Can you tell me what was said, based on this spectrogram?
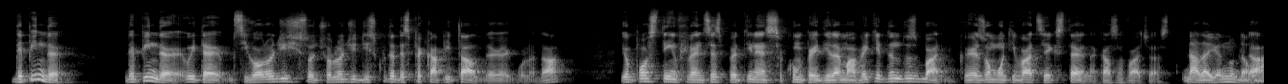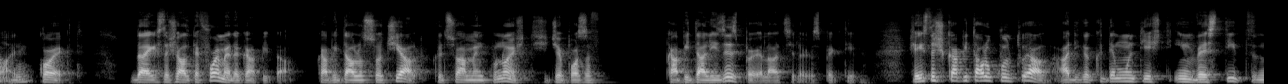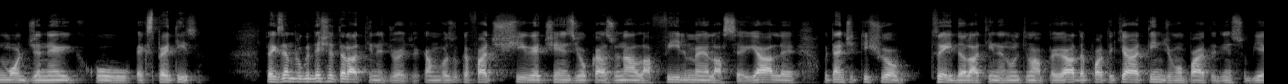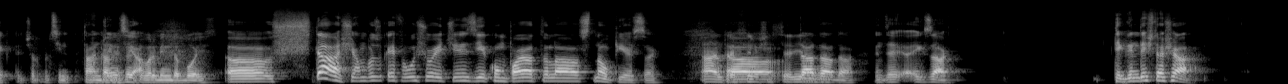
Depinde. Depinde. Uite, psihologii și sociologii discută despre capital de regulă, da? Eu pot să te influențez pe tine să cumperi dilema veche dându-ți bani. Creezi o motivație externă ca să faci asta. Da, dar eu nu dau da? bani. Corect. Dar există și alte forme de capital. Capitalul social, câți oameni cunoști și ce poți să capitalizezi pe relațiile respective. Și există și capitalul cultural, adică cât de mult ești investit în mod generic cu expertiză. De exemplu, gândește-te la tine, George, că am văzut că faci și recenzii ocazional la filme, la seriale. Uite, am citit și eu trei de la tine în ultima perioadă, poate chiar atingem o parte din subiecte, cel puțin Cam că tangențial. vorbim de boys. Uh, și da, și am văzut că ai făcut și o recenzie comparată la Snowpiercer. A, între film și serial. Da, da, da. Între- Exact. Te gândești așa,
